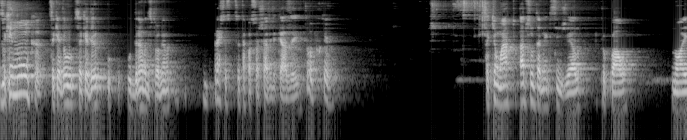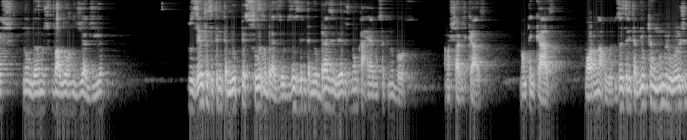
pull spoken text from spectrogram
do que nunca. Você quer ver, o, você quer ver o, o drama desse problema? Presta, você está com a sua chave de casa aí? Estou, por quê? Isso aqui é um ato absolutamente singelo para o qual nós não damos valor no dia a dia. 230 mil pessoas no Brasil, 230 mil brasileiros não carregam isso aqui no bolso. É uma chave de casa não tem casa, moram na rua. 230 mil, que é um número hoje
